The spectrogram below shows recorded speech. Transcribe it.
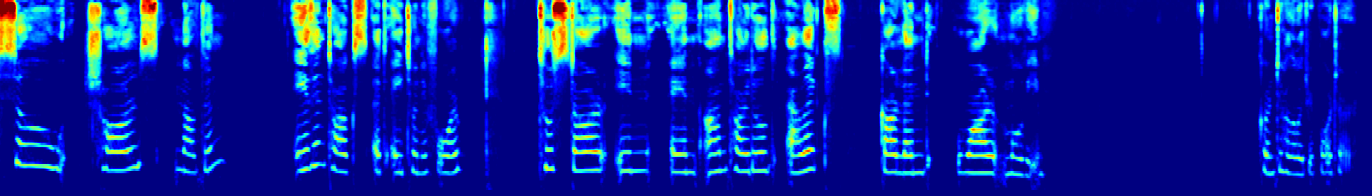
So Charles Melton is in talks at A24 to star in an untitled Alex Garland war movie. According to Hollywood Reporter.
